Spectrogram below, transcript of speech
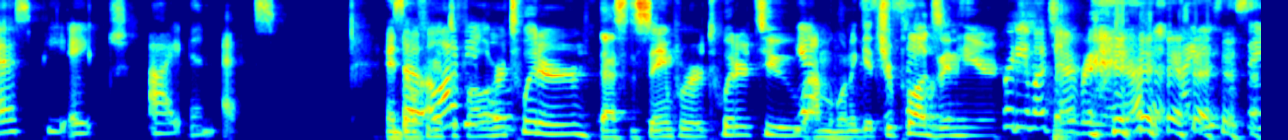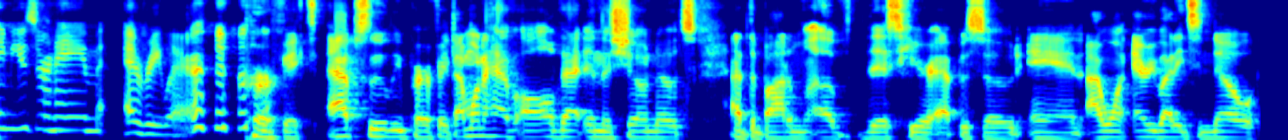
S P H I N X. And So don't forget to follow her Twitter. That's the same for her Twitter too. Yep, I'm going to get your plugs in here. Pretty much everywhere. I use the same username everywhere. perfect. Absolutely perfect. I want to have all of that in the show notes at the bottom of this here episode. And I want everybody to know,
